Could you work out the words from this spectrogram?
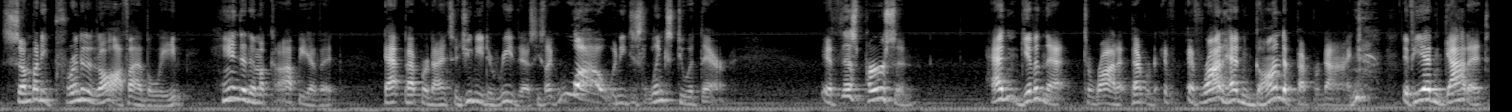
Somebody printed it off, I believe, handed him a copy of it at Pepperdine, said, You need to read this. He's like, Whoa! And he just links to it there. If this person hadn't given that to Rod at Pepperdine, if, if Rod hadn't gone to Pepperdine, if he hadn't got it,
